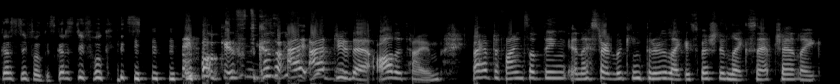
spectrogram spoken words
Gotta stay focused. Gotta stay focused. Stay focused because I I do that all the time. If I have to find something and I start looking through, like especially like Snapchat, like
